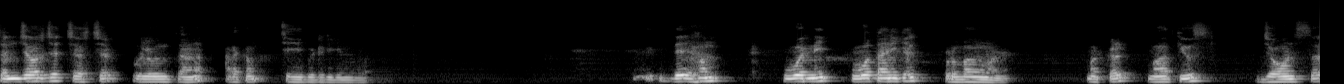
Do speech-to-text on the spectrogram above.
സെന്റ് ജോർജ് ചർച്ച് ഉരുളികുന്നത്താണ് അടക്കം ചെയ്യപ്പെട്ടിരിക്കുന്നത്. ഇദ്ദേഹം പൂവർണി പൂവത്താനിക്കൽ കുടുംബാംഗമാണ്. മക്കൾ Mathews Johns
